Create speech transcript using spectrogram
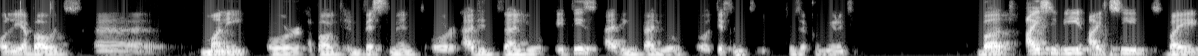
only about uh, money or about investment or added value. It is adding value or definitely to the community. But ICV, I see it by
